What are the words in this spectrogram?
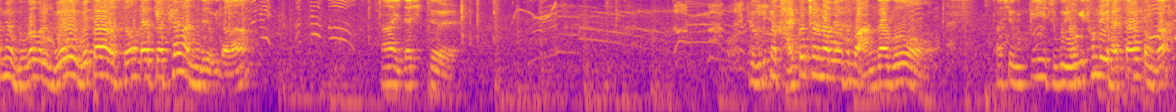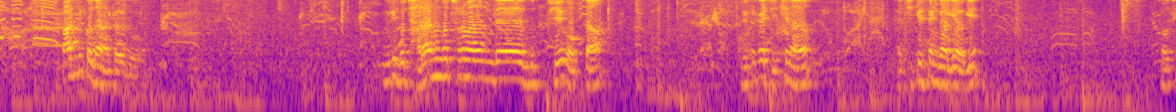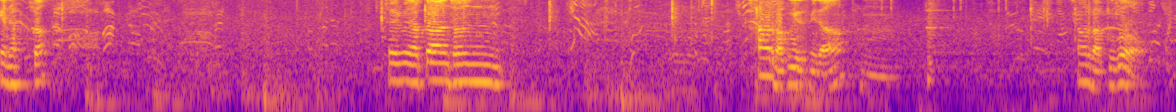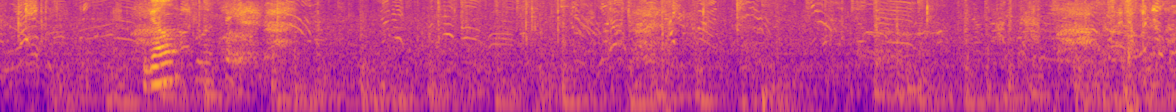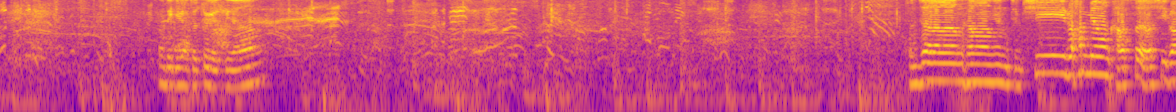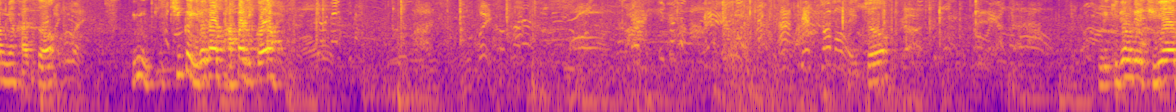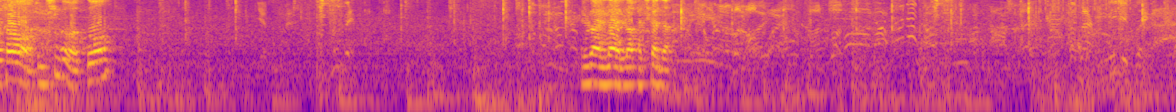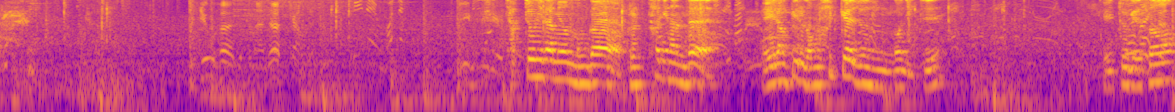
한명 녹아버려. 왜, 왜 따라왔어? 내가 그냥 세워놨는데, 여기다가. 아, 이 자식들. 우리 편 갈 것처럼 하면서 뭐 안 가고, 다시 여기 B 주고, 여기 성벽에 잘 싸울 건가? 빠질 거잖아, 결국. 우리 뭐 잘하는 것처럼 하는데, 뭐 뒤에가 없다. 이렇게까지 지키나요? 자, 지킬 생각이야, 여기? 자, 어떻게 하나 볼까? 자, 이러면 약간 전 창으로 바꾸겠습니다. 음. 창으로 바꾸고 기병 상대 기병 저쪽에서 그냥 전장 상황은 지금 C로 한 명 갔어요. C로 한 명 갔어. 이미 그러니까 이러다가 다 빠질 거야. 자, 이쪽. 우리 기병들이 뒤에서 좀 친 것 같고. 일로와, 일로와, 일로와, 같이 가자. 작전이라면 뭔가 그럴듯하긴 한데 A랑 B를 너무 쉽게 해준 건 있지 이쪽에서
